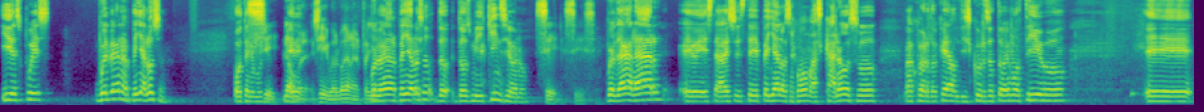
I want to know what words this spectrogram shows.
Y después vuelve a ganar Peñalosa. O tenemos sí, no, sí vuelve a ganar Peñalosa vuelve a ganar Peñalosa 2015 o no sí sí sí. Vuelve a ganar eh, esta vez este Peñalosa como más canoso me acuerdo que era un discurso todo emotivo. Eh,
